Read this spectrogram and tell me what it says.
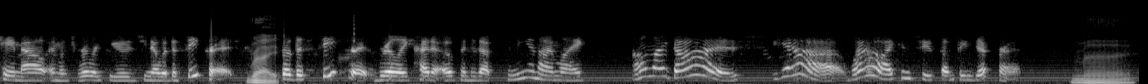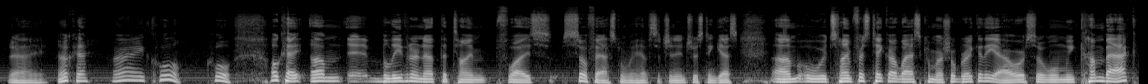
came out and was really huge, you know, with The Secret. right. So The Secret really kind of opened it up to me, and I'm like, oh my gosh, yeah, wow, I can choose something different. Right, right. Okay. All right, cool. Cool. Okay. Um, eh, believe it or not, the time flies so fast when we have such an interesting guest. Um, it's time for us to take our last commercial break of the hour. So when we come back,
